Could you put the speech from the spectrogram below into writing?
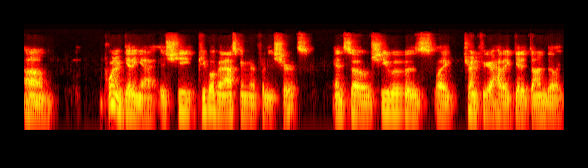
Um, point I'm getting at is she people have been asking her for these shirts. And so she was like trying to figure out how to get it done to like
